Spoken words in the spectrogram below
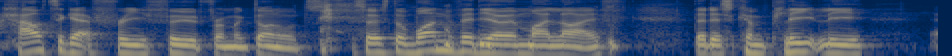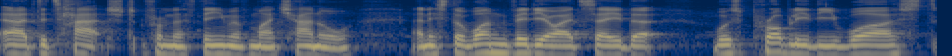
how to get free food from McDonald's. so, it's the one video in my life that is completely uh, detached from the theme of my channel. And it's the one video I'd say that was probably the worst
